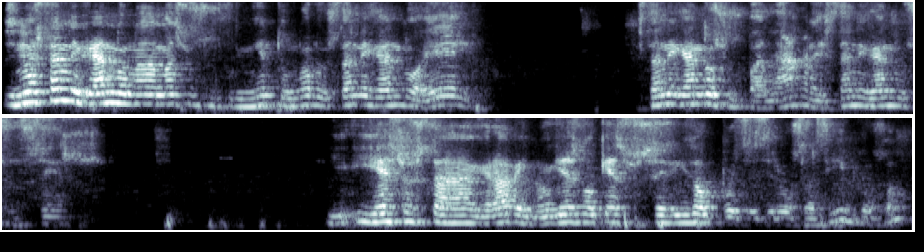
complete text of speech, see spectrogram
Y no están negando nada más su sufrimiento, no, lo están negando a él. Está negando su palabra, está negando su ser. Y, eso está grave, ¿no? Y es lo que ha sucedido pues desde los asilios, ¿no?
